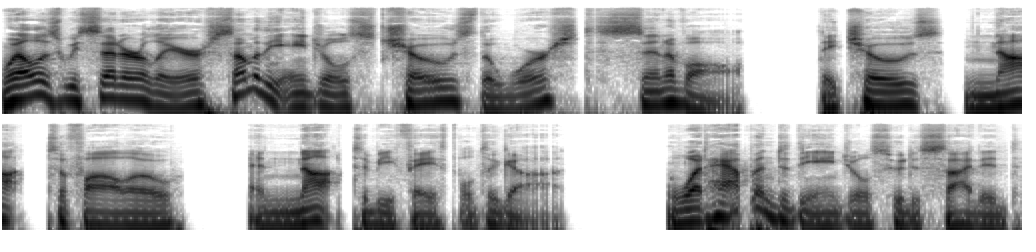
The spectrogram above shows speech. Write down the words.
Well, as we said earlier, some of the angels chose the worst sin of all. They chose not to follow and not to be faithful to God. What happened to the angels who decided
